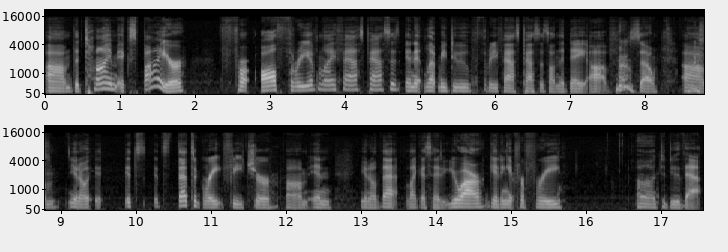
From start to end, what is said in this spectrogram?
um, the time expire for all three of my fast passes, and it let me do three fast passes on the day of. Oh, so, um, you know, it, it's it's that's a great feature, um, and you know that, like I said, you are getting it for free uh, to do that.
